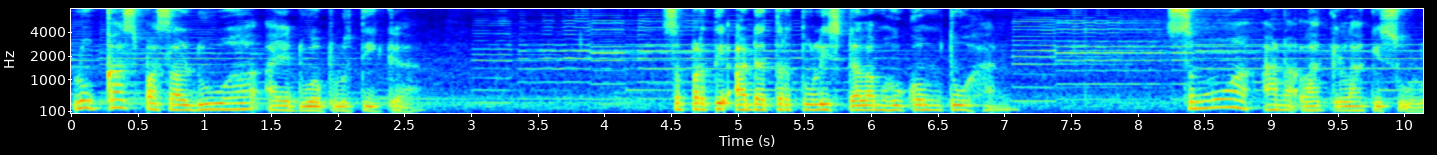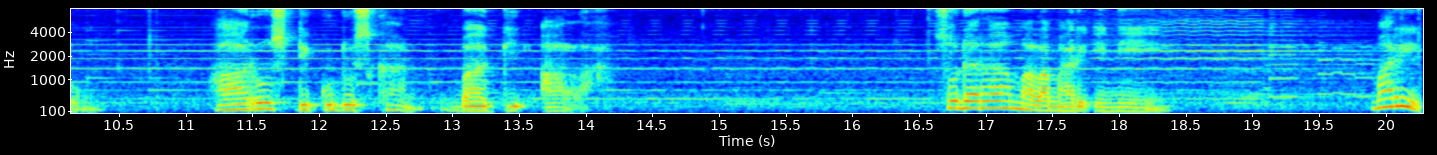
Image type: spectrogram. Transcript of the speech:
Lukas pasal 2 ayat 23 Seperti ada tertulis dalam hukum Tuhan, semua anak laki-laki sulung harus dikuduskan bagi Allah. Saudara, malam hari ini, mari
